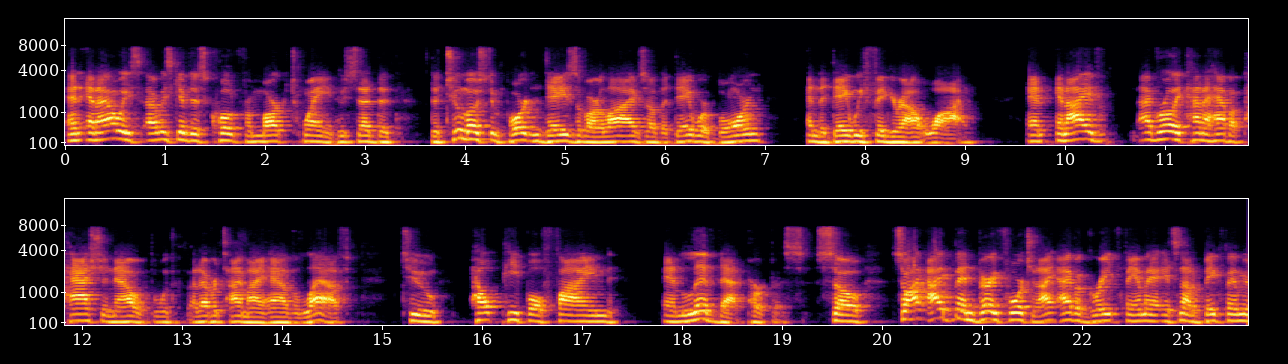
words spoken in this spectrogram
and, and I always I always give this quote from Mark Twain, who said that the two most important days of our lives are the day we're born and the day we figure out why. And and I've I've really kind of have a passion now with whatever time I have left to help people find and live that purpose. So so I, have been very fortunate. I, I, have a great family. It's not a big family.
